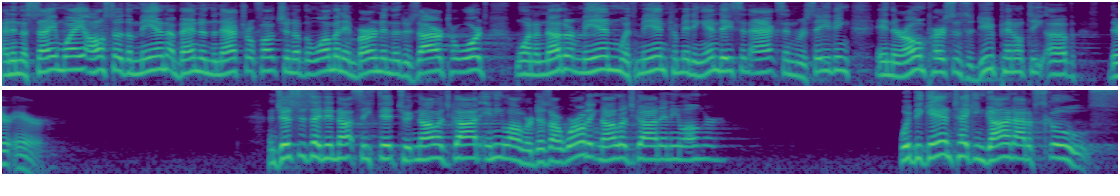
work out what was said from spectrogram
And in the same way, also the men abandoned the natural function of the woman and burned in the desire towards one another, men with men committing indecent acts and receiving in their own persons the due penalty of their error. And just as they did not see fit to acknowledge God any longer, does our world acknowledge God any longer? We began taking God out of schools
